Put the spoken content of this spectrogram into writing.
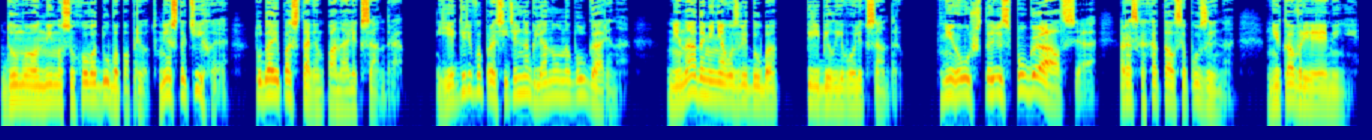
Думаю, он мимо сухого дуба попрет. Место тихое. Туда и поставим пана Александра». Егерь вопросительно глянул на булгарина. «Не надо меня возле дуба», — перебил его Александр. «Неужто испугался?» — расхохотался Пузына. «Не ко времени.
